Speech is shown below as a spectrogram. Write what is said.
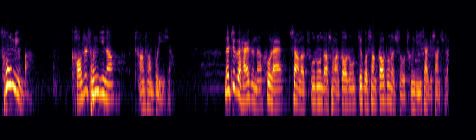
聪明吧，考试成绩呢常常不理想。那这个孩子呢，后来上了初中到上了高中，结果上高中的时候成绩一下就上去了。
